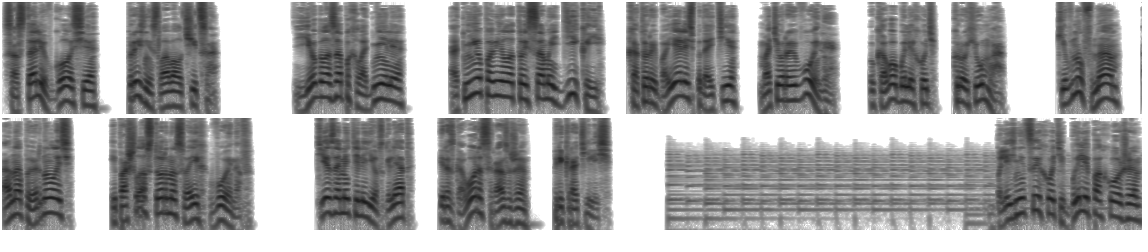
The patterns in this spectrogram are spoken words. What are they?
Со стали в голосе произнесла волчица. Ее глаза похолоднели, от нее повело той самой дикой, которой боялись подойти матерые воины, у кого были хоть крохи ума. Кивнув нам, она повернулась и пошла в сторону своих воинов. Те заметили ее взгляд, и разговоры сразу же прекратились. Близнецы хоть и были похожи,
